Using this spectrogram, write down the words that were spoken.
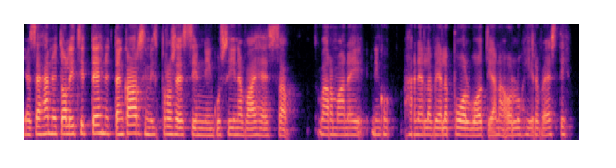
ja sähän nyt olit sitten tehnyt tämän karsimisprosessin niin kuin siinä vaiheessa, varmaan ei niin kuin hänellä vielä puolivuotiaana ollut hirveästi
